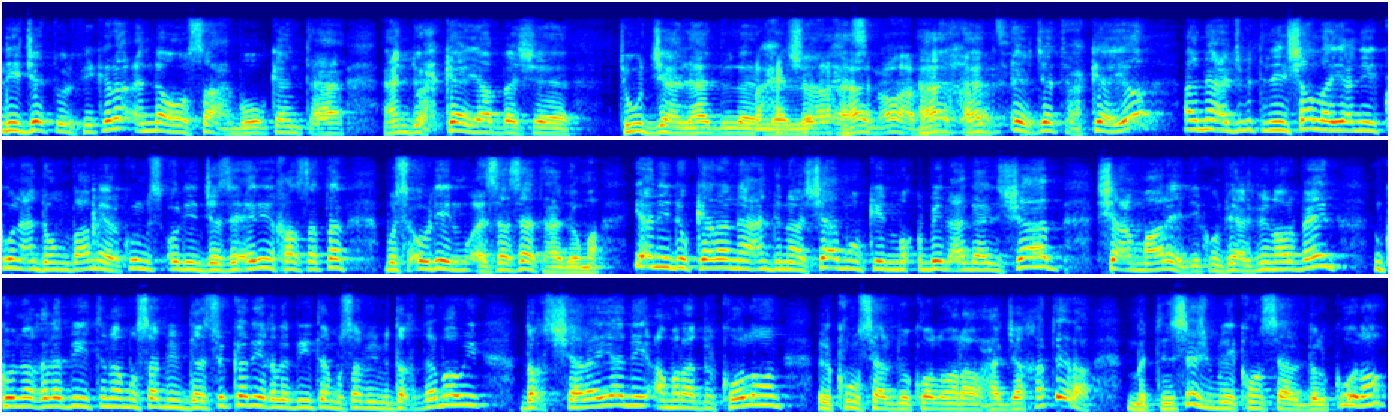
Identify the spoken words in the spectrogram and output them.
اللي جاته الفكرة أنه صاحبه كانت عنده حكاية باش توجه لهذا راح نسمعوها إيه، جات حكاية أنا عجبتني إن شاء الله يعني يكون عندهم ضمير كل مسؤولين الجزائريين خاصة مسؤولين المؤسسات هذوما. يعني دوك رانا عندنا شعب ممكن مقبل على الشعب شعب مريض يكون في 2040 نكون أغلبيتنا مصابين بالداء السكري أغلبيتنا مصابين بالضغط الدموي ضغط الشرياني أمراض الكولون ال cancer du côlon راهو حاجة خطيرة. ما تنساش بلي cancer du الكولون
